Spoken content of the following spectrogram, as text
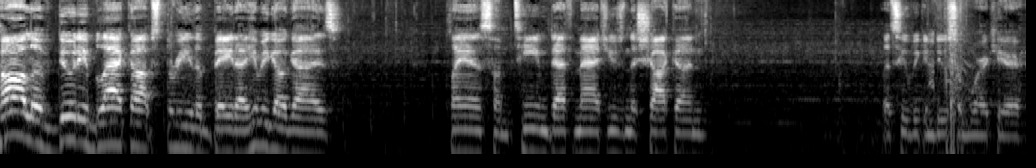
Call of Duty Black Ops 3, the beta. Here we go, guys. Playing some team deathmatch using the shotgun. Let's see if we can do some work here.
